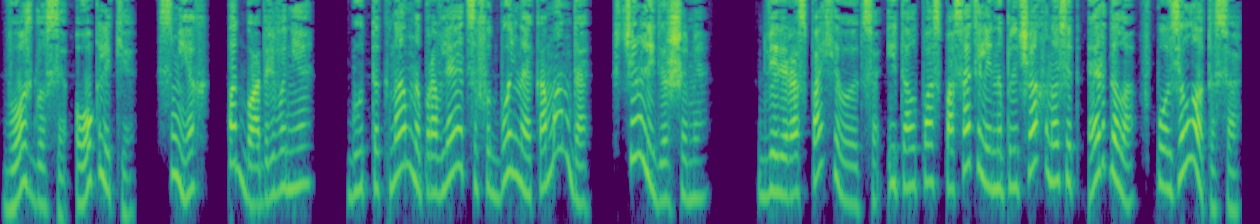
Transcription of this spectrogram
Возгласы, оклики, смех, подбадривание. Будто к нам направляется футбольная команда с черлидершами. Двери распахиваются, и толпа спасателей на плечах носит Эрдала в позе лотоса.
